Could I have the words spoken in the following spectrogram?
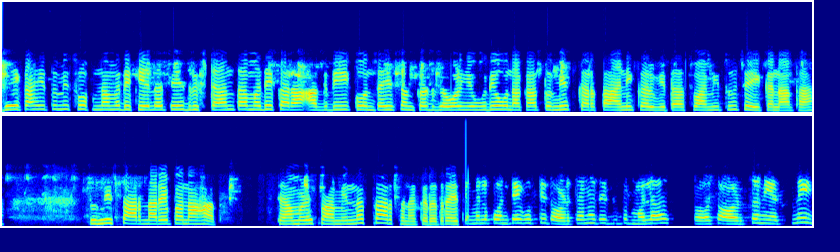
जे काही तुम्ही स्वप्नामध्ये केलं ते दृष्टांतामध्ये करा. अगदी कोणतंही संकट जवळ येऊ देऊ नका. तुम्हीच करता आणि करविता. स्वामी तूच एकनाथा. तुम्हीच सारणारे पण आहात. त्यामुळे स्वामींनाच प्रार्थना करत राहायचं. मला कोणत्याही गोष्टीत अडचण होते तिथं मला असं अडचण येत नाही.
